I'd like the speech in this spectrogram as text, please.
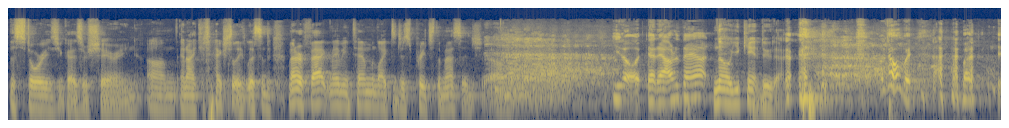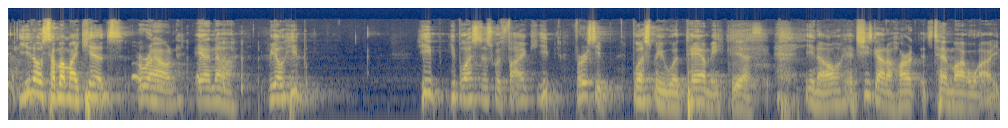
the stories you guys are sharing. Um, and I can actually listen to. Matter of fact, maybe Tim would like to just preach the message. Um, You know, and out of that, no, you can't do that. no, but but you know some of my kids around, and uh, you know he he he blessed us with five. He, first, he blessed me with Tammy, Yes. you know, and she's got a heart that's ten mile wide.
